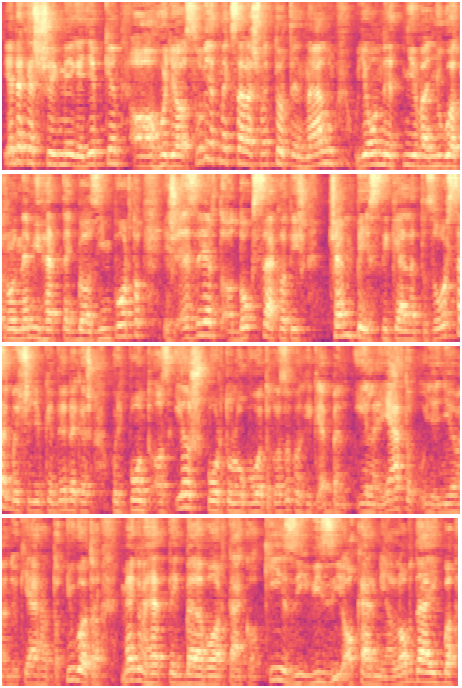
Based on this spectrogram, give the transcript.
Érdekesség még egyébként, ahogy a szovjet megszállás megtörtént nálunk, ugye onnét nyilván nyugatról nem jöhettek be az importok, és ezért a doxákat is csempészni kellett az országba, és egyébként érdekes, hogy pont az él sportolók voltak azok, akik ebben élen jártak, ugye nyilván ők járhattak nyugatra, megvehették, belevarták a kézi, vízi, akármilyen labdáikba,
